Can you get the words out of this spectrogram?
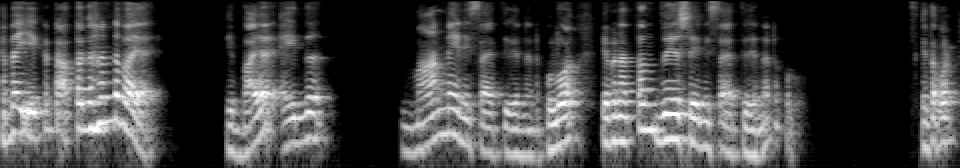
හැබැයි ඒකට අත ගහන්න බයයි. ඒ බය ඇයිද මාන්නය නිසා ඇති වෙන්නට පුළුවන්. එහෙම නැත්නම් ද්වේෂය නිසා ඇති වෙන්නට පුළුවන්. එතකොට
